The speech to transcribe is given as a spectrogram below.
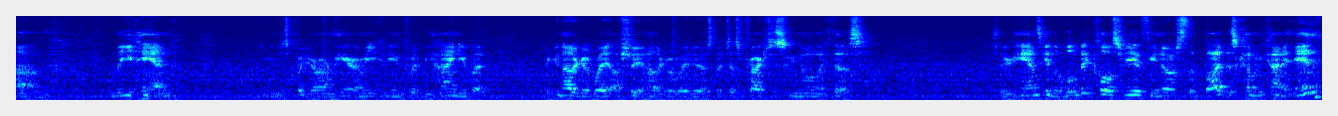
um, lead hand. You can just put your arm here. I mean, you can even put it behind you, but another good way, I'll show you another good way to do this, but just practicing going like this. So your hand's getting a little bit closer to you. If you notice the butt is coming kind of in,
